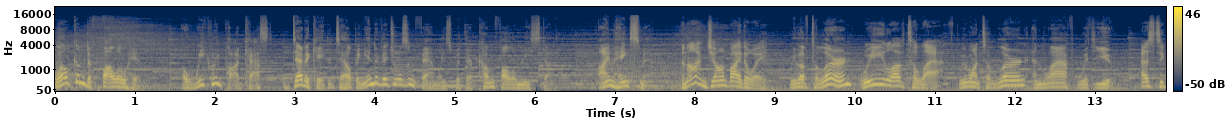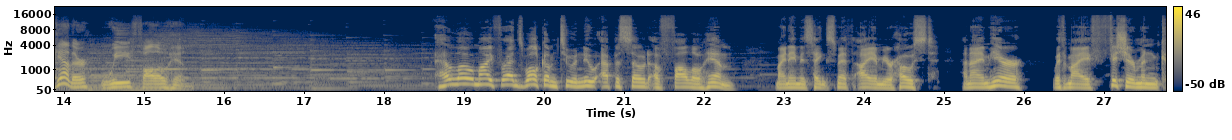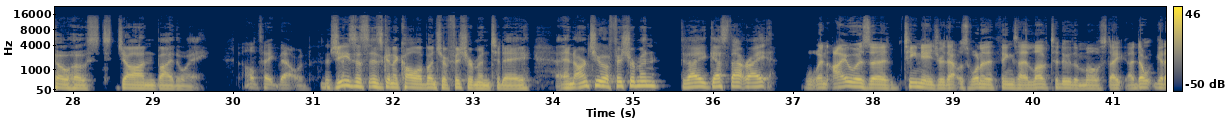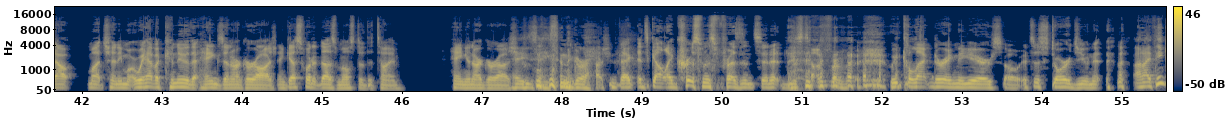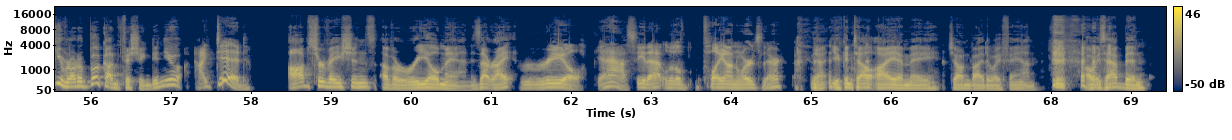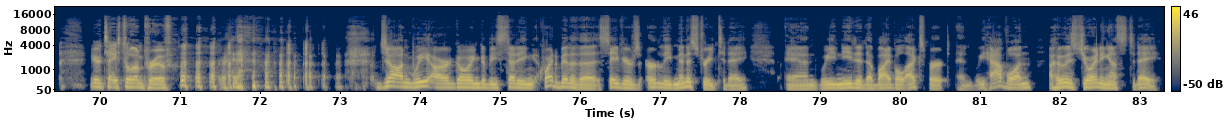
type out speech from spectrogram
Welcome to Follow Him, a weekly podcast dedicated to helping individuals and families with their Come Follow Me study. I'm Hank Smith. And I'm John, by the way. We love to learn. We love to laugh. We want to learn and laugh with you. As together, we follow him. Hello, my friends. Welcome to a new episode of Follow Him. My name is Hank Smith. I am your host, and I am here with my fisherman co host, John, by the way. I'll take that one. Jesus is going to call a bunch of fishermen today. And aren't you a fisherman? Did I guess that right? When I was a teenager, that was one of the things I loved to do the most. I, I don't get out much anymore. We have a canoe that hangs in our garage. And guess what it does most of the time? Hang in our garage. He's, he's in the garage. in fact, it's got like Christmas presents in it and stuff from we collect during the year. So it's a storage unit. and I think you wrote a book on fishing, didn't you? I did. Observations of a Real Man. Is that right? Real. Yeah. See that little play on words there? yeah. You can tell I am a John, by the way, fan. Always have been. Your taste will improve. John, we are going to be studying quite a bit of the Savior's early ministry today, and we needed a Bible expert, and we have one. Who is joining us today?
